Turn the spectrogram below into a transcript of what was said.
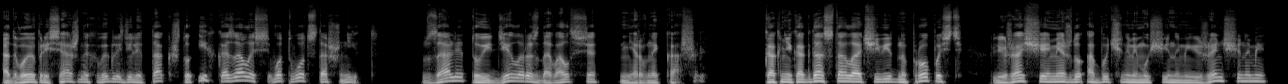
а двое присяжных выглядели так, что их, казалось, вот-вот стошнит. В зале то и дело раздавался нервный кашель. Как никогда стала очевидна пропасть, лежащая между обычными мужчинами и женщинами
